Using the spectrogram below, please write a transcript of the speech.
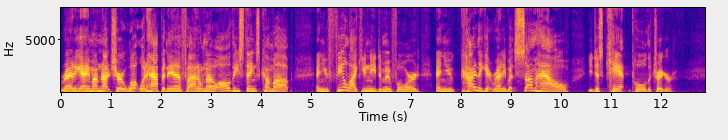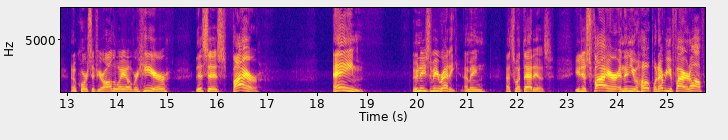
ready, aim. I'm not sure what would happen if I don't know. All these things come up and you feel like you need to move forward and you kind of get ready, but somehow you just can't pull the trigger. And of course, if you're all the way over here, this is fire, aim. Who needs to be ready? I mean, that's what that is. You just fire, and then you hope whatever you fired off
